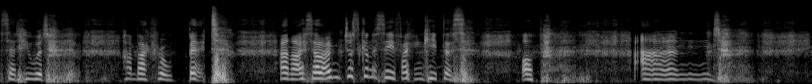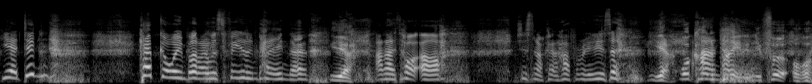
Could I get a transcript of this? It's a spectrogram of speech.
said he would come back for a bit. And I said, I'm just going to see if I can keep this up. And yeah, it didn't. Kept going, but I was feeling pain then. Yeah. And I thought, oh, it's just not going to happen, really, is it? Yeah. What kind And- of pain in your foot, or?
